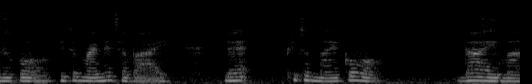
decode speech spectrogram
แล้วก็พี่ต้นไม้ไม่สบาย และพี่ต้นไม้ก็ได้มา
